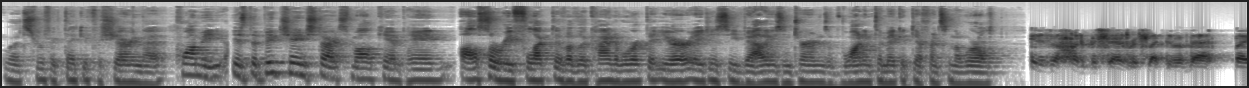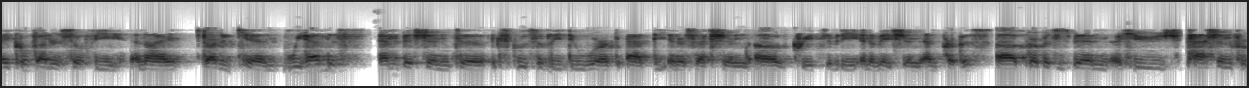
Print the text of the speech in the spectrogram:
Well, that's terrific. Thank you for sharing that. Kwame, is the Big Change Start Small campaign also reflective of the kind of work that your agency values in terms of wanting to make a difference in the world? exclusively do work at the intersection of creativity, innovation, and purpose. Uh, purpose has been a huge passion for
